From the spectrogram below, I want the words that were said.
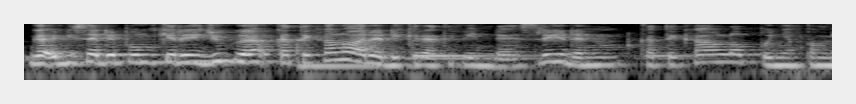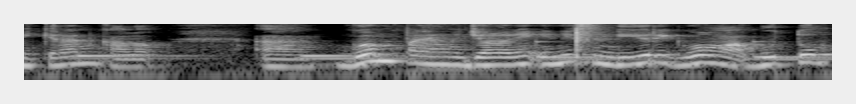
nggak bisa dipungkiri juga ketika lo ada di kreatif industri dan ketika lo punya pemikiran kalau gue pengen menjalani ini sendiri gue nggak butuh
